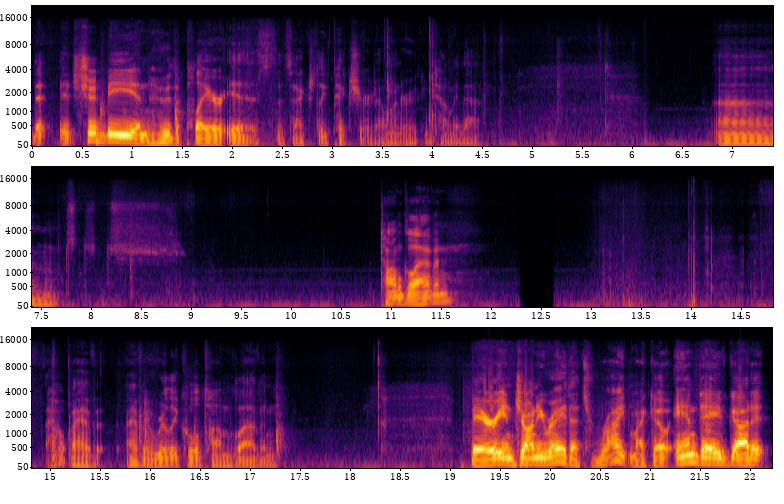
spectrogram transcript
that it should be and who the player is that's actually pictured? I wonder who can tell me that. Um, Tom Glavine. I hope I have I have a really cool Tom Glavine. Barry and Johnny Ray. That's right, Myco. And Dave got it.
